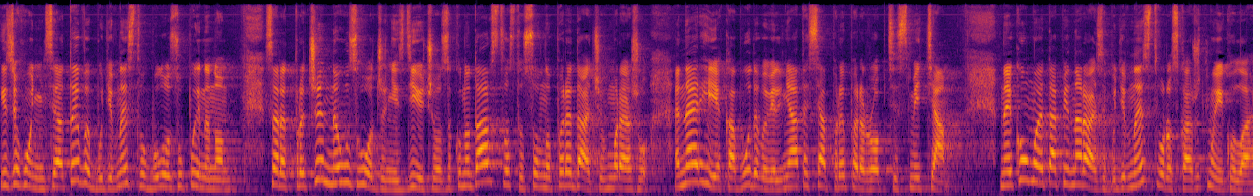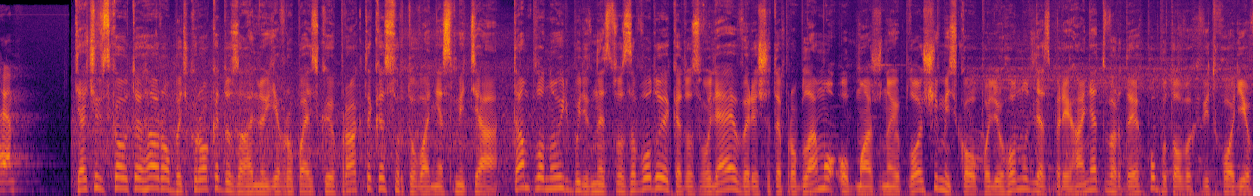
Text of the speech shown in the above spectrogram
із його ініціативи будівництво було зупинено. Серед причин неузгодженість діючого законодавства стосовно передачі в мережу енергії, яка буде вивільнятися при переробці сміття. На якому етапі наразі будівництво розкажуть мої колеги. Тячівська ОТГ робить кроки до загальноєвропейської практики сортування сміття. Там планують будівництво заводу, яке дозволяє вирішити проблему обмеженої площі міського полігону для зберігання твердих побутових відходів.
